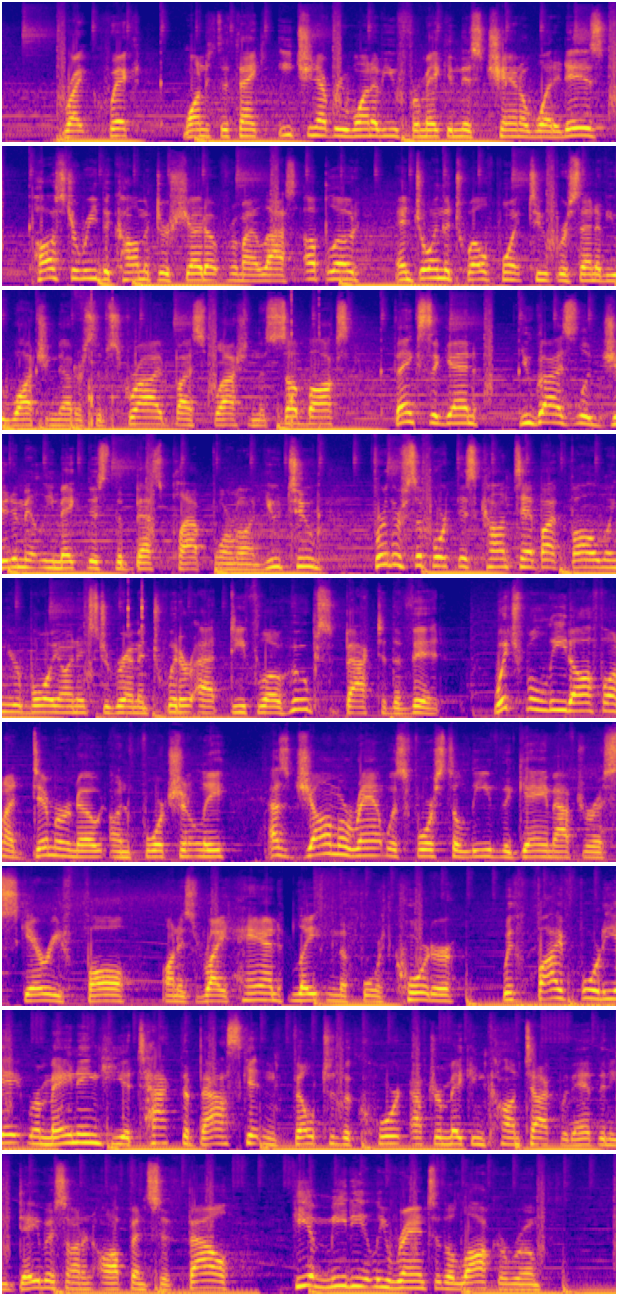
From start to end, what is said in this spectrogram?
Right quick, wanted to thank each and every one of you for making this channel what it is. Pause to read the commenter shoutout for my last upload, and join the 12.2% of you watching that are subscribed by splashing the sub box. Thanks again, you guys legitimately make this the best platform on YouTube. Further support this content by following your boy on Instagram and Twitter at DFlowHoops. Back to the vid which will lead off on a dimmer note, unfortunately, as Ja Morant was forced to leave the game after a scary fall on his right hand late in the fourth quarter. With 5.48 remaining, he attacked the basket and fell to the court after making contact with Anthony Davis on an offensive foul. He immediately ran to the locker room.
